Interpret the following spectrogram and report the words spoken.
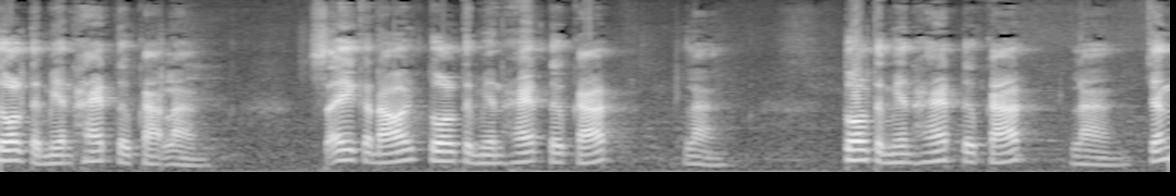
ទល់តែមានហេតុទៅកើតឡើងស្អីក៏ដោយទល់តែមានហេតុទៅកើតឡើងទល់តែមានហេតុទៅកើតឡើងអញ្ចឹង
